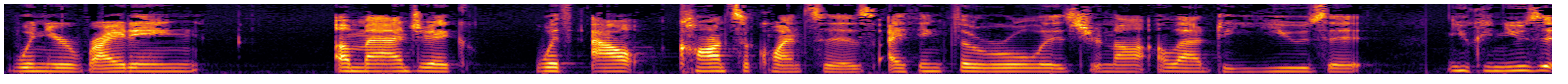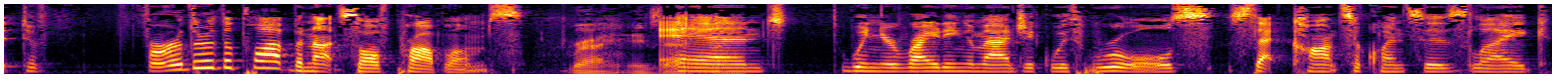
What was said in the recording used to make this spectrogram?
when you're writing a magic without consequences, I think the rule is you're not allowed to use it. You can use it to further the plot, but not solve problems. Right. Exactly. And when you're writing a magic with rules, set consequences like,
